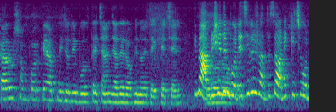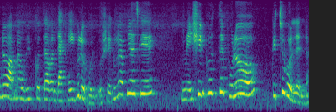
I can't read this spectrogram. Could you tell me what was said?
কারোর সম্পর্কে আপনি যদি বলতে চান যাদের অভিনয় দেখেছেন কিন্তু আপনি সেদিন বলেছিলেন সন্তোষ অনেক কিছু অন্য আপনার অভিজ্ঞতা আমার দেখা এগুলো বলব। সেগুলো আপনি আজকে মেশিন করতে পুরো কিচ্ছু বললেন না।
